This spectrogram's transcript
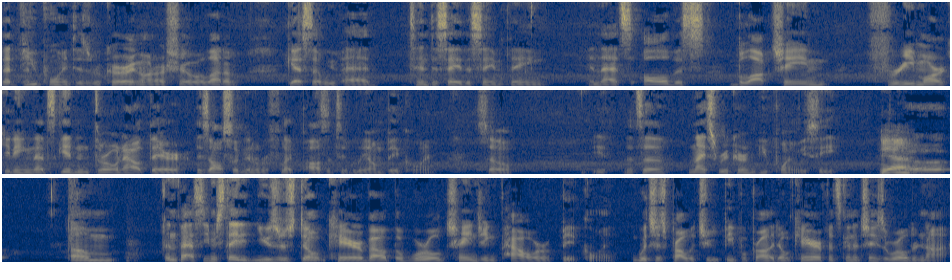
that viewpoint is recurring on our show. A lot of guests that we've had tend to say the same thing, and that's all this blockchain free marketing that's getting thrown out there is also going to reflect positively on Bitcoin. So yeah, that's a nice recurring viewpoint we see. Yeah. Uh, um, in the past, even stated users don't care about the world changing power of Bitcoin, which is probably true. People probably don't care if it's going to change the world or not,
